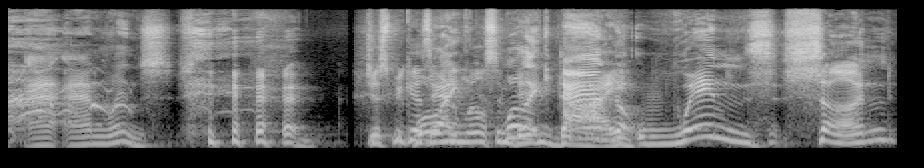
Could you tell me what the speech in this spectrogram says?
A- Ann wins. Just because More Ann like- Wilson more didn't like die. Ann wins, son.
